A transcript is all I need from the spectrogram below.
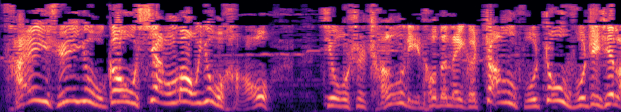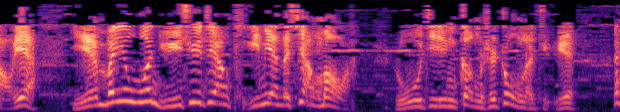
才学又高，相貌又好，就是城里头的那个张府、周府这些老爷，也没有我女婿这样体面的相貌啊。如今更是中了举，哎，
